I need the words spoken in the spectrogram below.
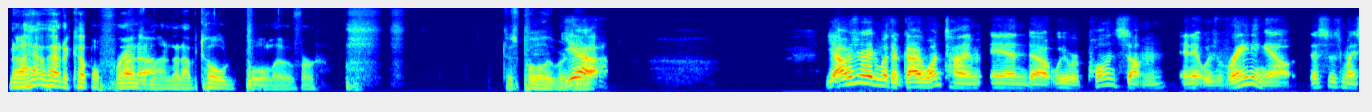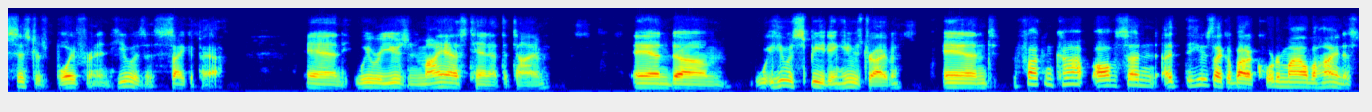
Now I have had a couple friends uh, of mine that I've told pull over. Just pull over. here. Yeah. Yeah, I was riding with a guy one time and uh, we were pulling something and it was raining out. This is my sister's boyfriend and he was a psychopath. And we were using my S10 at the time. And um, we, he was speeding, he was driving. And the fucking cop, all of a sudden, I, he was like about a quarter mile behind us.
